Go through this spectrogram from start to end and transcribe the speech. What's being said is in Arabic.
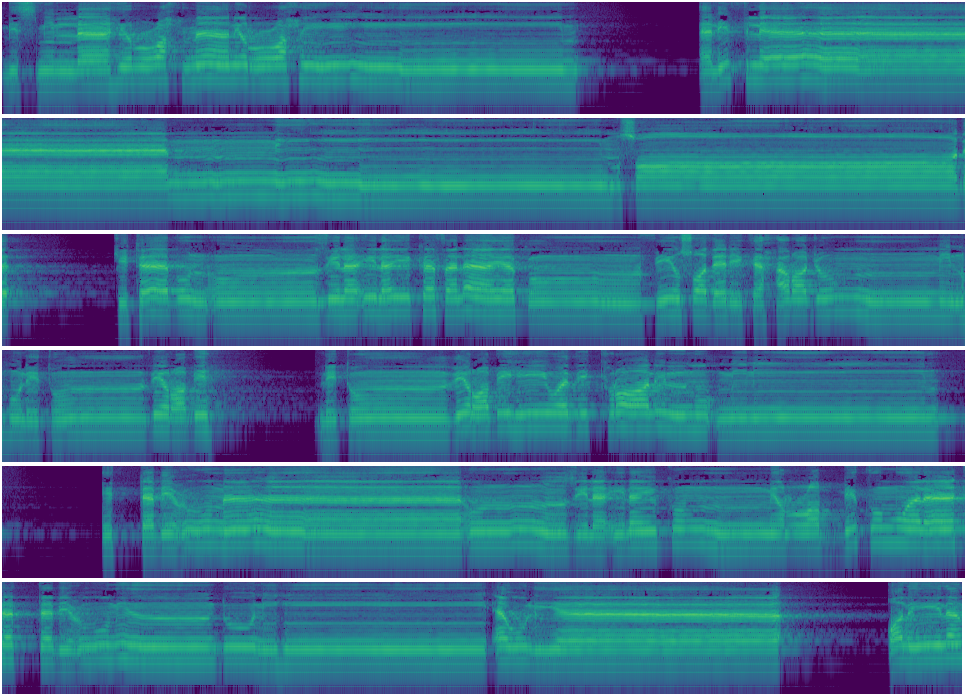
بسم الله الرحمن الرحيم. ألف لام ميم صاد. كتاب أنزل إليك فلا يكن في صدرك حرج منه لتنذر به لتنذر به وذكرى للمؤمنين. اتبعوا ما أنزل إليكم من ربكم ولا تتبعوا من دونه أولياء قليلا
